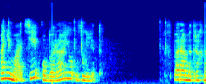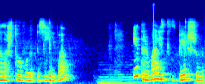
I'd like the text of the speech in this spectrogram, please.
Анімації обираю виліт. В параметрах налаштовую зліва і тривалість збільшую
